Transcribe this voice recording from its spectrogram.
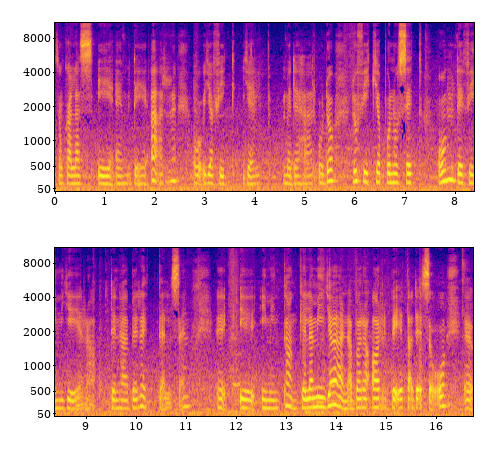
som kallas EMDR och jag fick hjälp med det här. Och då, då fick jag på något sätt omdefiniera den här berättelsen eh, i, i min tanke, eller min hjärna bara arbetade så. Eh,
